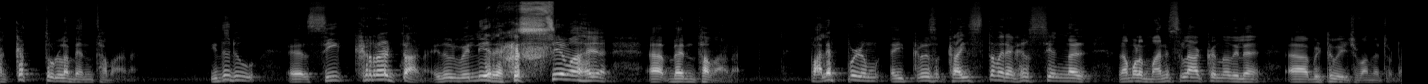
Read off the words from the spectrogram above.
അകത്തുള്ള ബന്ധമാണ്. ഇതൊരു സീക്രട്ടാണ് ഇതൊരു വലിയ രഹസ്യമായ ബന്ധമാണ്. പലപ്പോഴും ഈ ക്രിസ് ക്രൈസ്തവ രഹസ്യങ്ങൾ നമ്മൾ മനസ്സിലാക്കുന്നതിൽ വിട്ടുവീഴ്ച വന്നിട്ടുണ്ട്.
